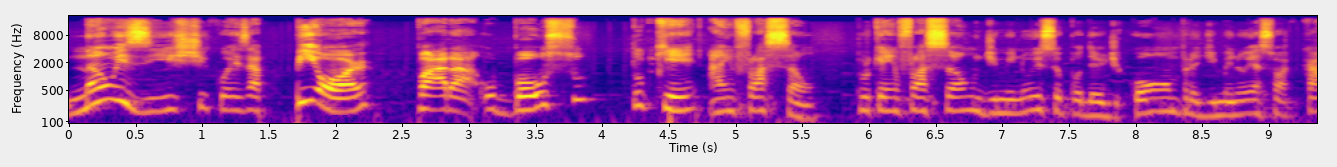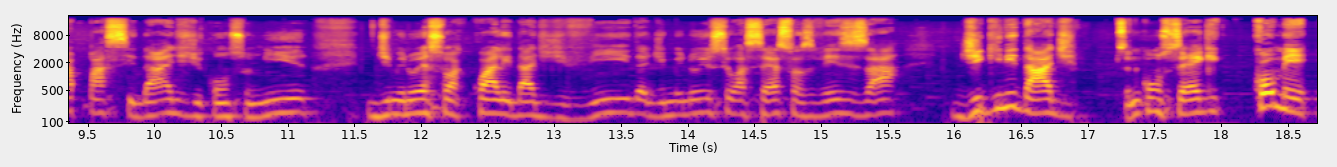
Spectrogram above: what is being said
não existe coisa pior para o bolso do que a inflação porque a inflação diminui o seu poder de compra, diminui a sua capacidade de consumir, diminui a sua qualidade de vida, diminui o seu acesso às vezes à dignidade. Você não consegue comer.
